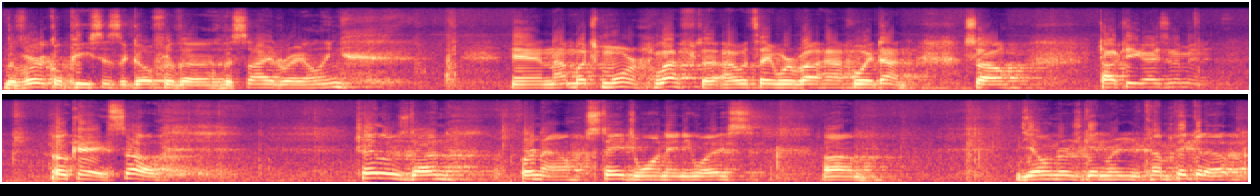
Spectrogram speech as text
the vertical pieces that go for the, the side railing. And not much more left. I would say we're about halfway done. So, talk to you guys in a minute. Okay, so trailer's done for now, stage one anyways. Um, the owner's getting ready to come pick it up.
